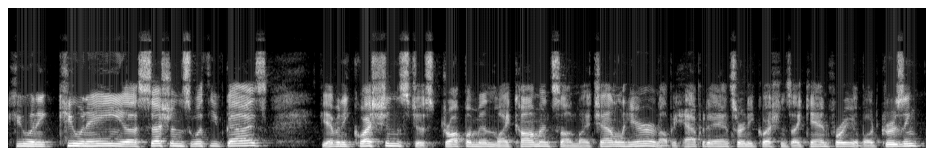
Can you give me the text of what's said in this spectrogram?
Q&A, uh, sessions with you guys. If you have any questions, just drop them in my comments on my channel here, and I'll be happy to answer any questions I can for you about cruising.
